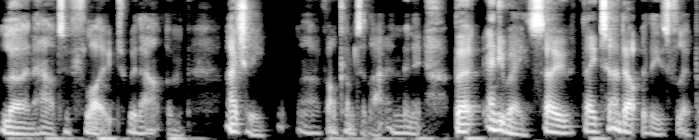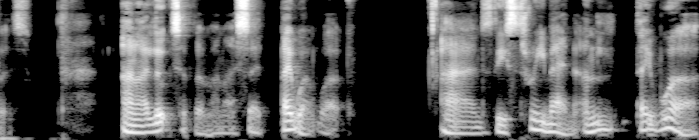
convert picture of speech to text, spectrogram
learn how to float without them. Actually, uh, I'll come to that in a minute. But anyway, so they turned up with these flippers. And I looked at them and I said, they won't work. And these three men, and they were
